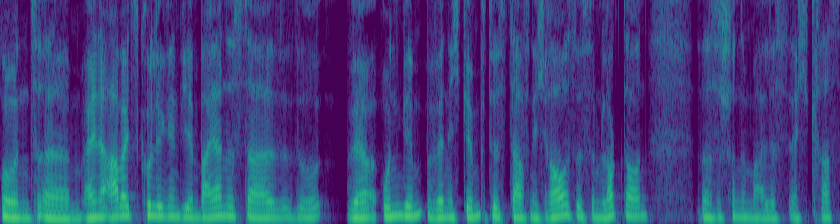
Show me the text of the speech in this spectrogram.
Und ähm, eine Arbeitskollegin, die in Bayern ist, da so, wer, ungeimpft, wer nicht geimpft ist, darf nicht raus, ist im Lockdown. Das ist schon immer alles echt krass.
